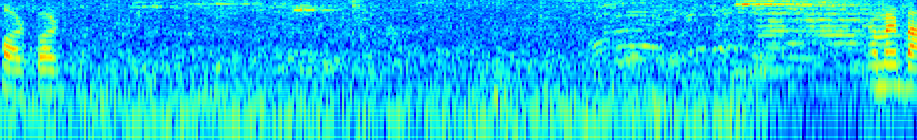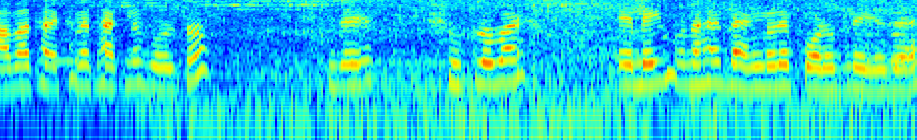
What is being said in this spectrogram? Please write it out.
পরপর। আমার বাবা এখানে থাকলে বলতো যে শুক্রবার এলেই মনে হয় ব্যাঙ্গালোরে পরব লেগে যায়।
